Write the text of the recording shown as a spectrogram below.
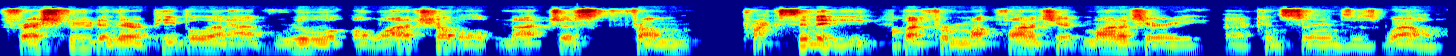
fresh food, and there are people that have real a lot of trouble, not just from proximity, but for monetary, uh, concerns as well.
